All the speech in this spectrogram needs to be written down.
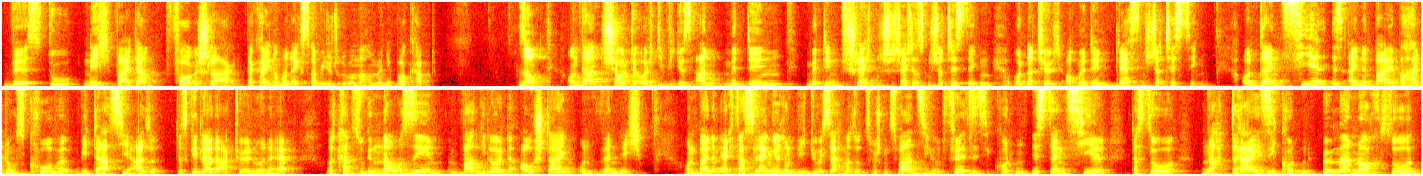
wirst du nicht weiter vorgeschlagen. Da kann ich nochmal ein extra Video drüber machen, wenn ihr Bock habt. So, und dann schaut ihr euch die Videos an mit den, mit den schlechten, schlechtesten Statistiken und natürlich auch mit den besten Statistiken. Und dein Ziel ist eine Beibehaltungskurve wie das hier. Also, das geht leider aktuell nur in der App. Und da kannst du genau sehen, wann die Leute aussteigen und wenn nicht. Und bei einem etwas längeren Video, ich sag mal so zwischen 20 und 40 Sekunden, ist dein Ziel, dass du nach drei Sekunden immer noch so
